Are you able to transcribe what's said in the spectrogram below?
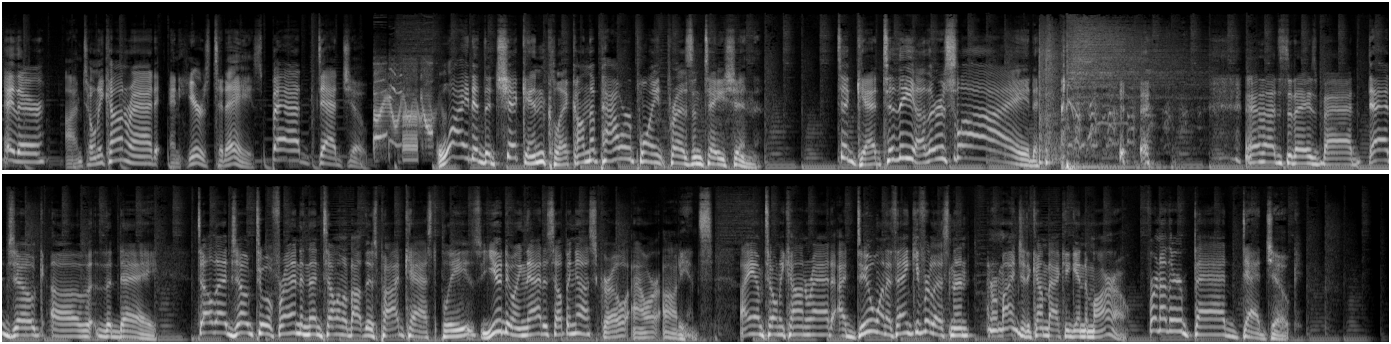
Hey there, I'm Tony Conrad, and here's today's bad dad joke. Why did the chicken click on the PowerPoint presentation? To get to the other slide. and that's today's bad dad joke of the day. Tell that joke to a friend and then tell them about this podcast, please. You doing that is helping us grow our audience. I am Tony Conrad. I do want to thank you for listening and remind you to come back again tomorrow for another bad dad joke.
